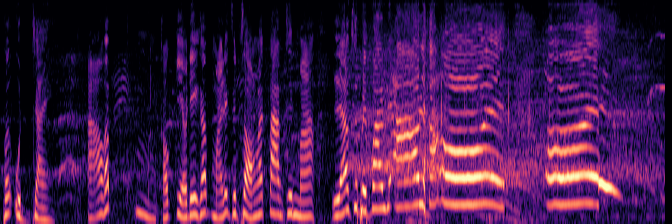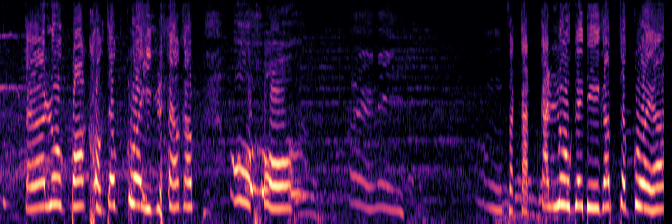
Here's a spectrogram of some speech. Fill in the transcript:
เพื่ออุ่นใจ เอาครับเขาเกี่ยวดีครับ หมายเลข 12 แล้วตั้งขึ้นมา แล้วขึ้นไปฟาดเอาแล้วโอ้ยโอ้ยเจอลูกบล็อกของเจ้ากล้วยอีกแล้วครับ โอ้โหเอ้นี่สกัดกันลูกได้ดีครับเจ้ากล้วยฮะ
